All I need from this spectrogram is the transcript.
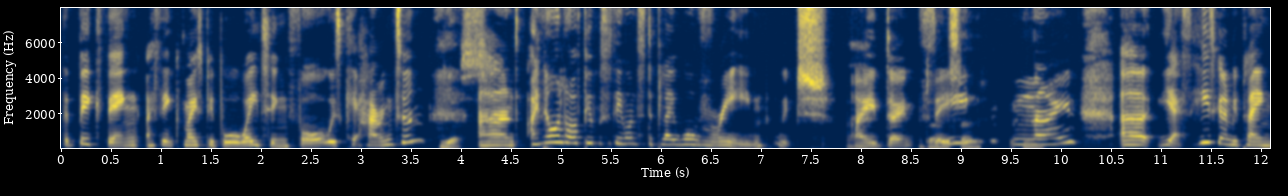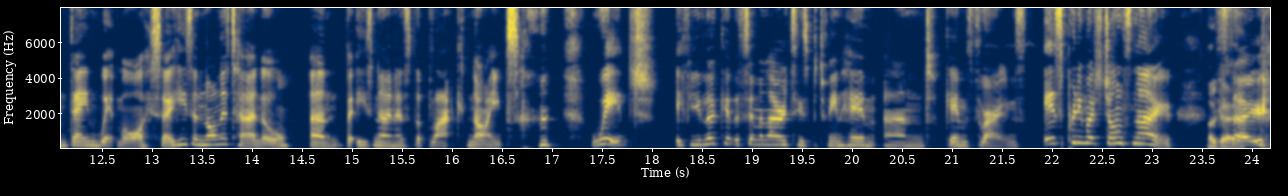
the big thing I think most people were waiting for was Kit Harington. Yes. And I know a lot of people said they wanted to play Wolverine, which I don't, Don't see. No. Uh, yes, he's going to be playing Dane Whitman. So he's a non eternal, um, but he's known as the Black Knight, which, if you look at the similarities between him and Game of Thrones, it's pretty much Jon Snow. Okay. So,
